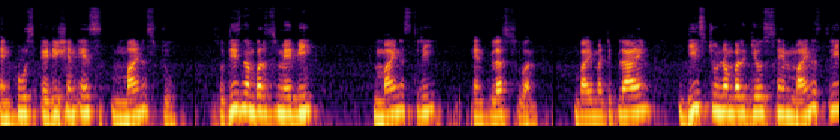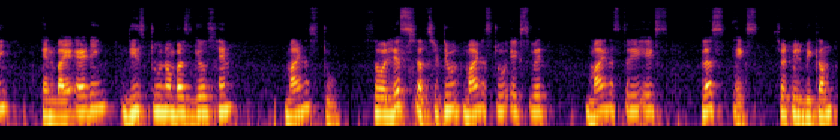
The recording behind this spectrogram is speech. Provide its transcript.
and whose addition is minus 2. So these numbers may be minus 3 and plus 1. By multiplying these two numbers gives him minus 3 and by adding these two numbers gives him minus 2. So let's substitute minus 2x with minus 3x plus x. So it will become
